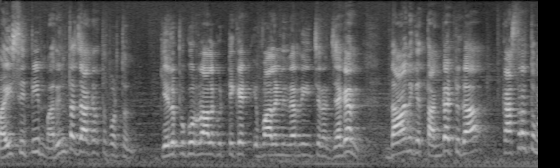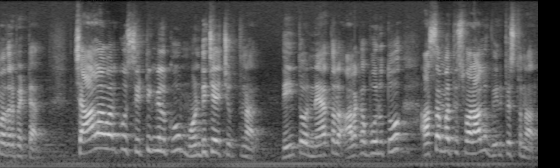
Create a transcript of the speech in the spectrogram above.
వైసీపీ మరింత జాగ్రత్త పడుతుంది. గెలుపు గుర్రాలకు టికెట్ ఇవ్వాలని నిర్ణయించిన జగన్ దానికి తగ్గట్టుగా కసరత్తు మొదలుపెట్టారు. చాలా వరకు సిట్టింగులకు మొండి చేయి చూపుతున్నారు. దీంతో నేతలు అలకబూలుతూ అసమ్మతి స్వరాలు వినిపిస్తున్నారు.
